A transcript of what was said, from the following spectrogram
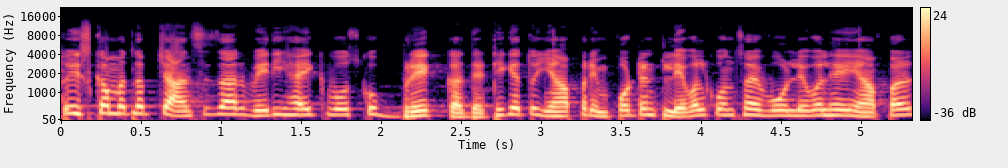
तो इसका मतलब चांसेस आर वेरी हाई कि वो उसको ब्रेक कर दे, ठीक है? तो यहाँ पर इंपॉर्टेंट लेवल कौन सा है? वो लेवल है यहाँ पर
